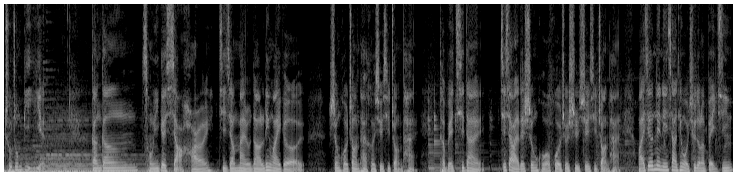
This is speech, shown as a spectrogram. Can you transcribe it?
初中毕业，刚刚从一个小孩即将迈入到另外一个生活状态和学习状态，特别期待接下来的生活或者说是学习状态。我还记得那年夏天，我去到了北京，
